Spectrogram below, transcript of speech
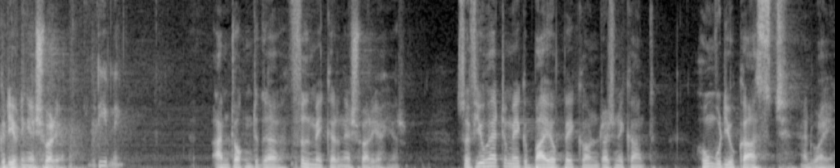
Good evening, Aishwarya. Good evening. I'm talking to the filmmaker in Aishwarya here. So, if you had to make a biopic on Rajinikanth, whom would you cast and why?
